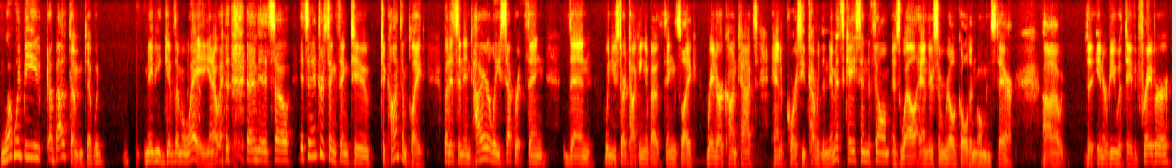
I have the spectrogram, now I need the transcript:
What would be about them that would maybe give them away you know? And it's so it's an interesting thing to to contemplate but it's an entirely separate thing than when you start talking about things like radar contacts and of course you cover the nimitz case in the film as well and there's some real golden moments there. Uh, the interview with david fravor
